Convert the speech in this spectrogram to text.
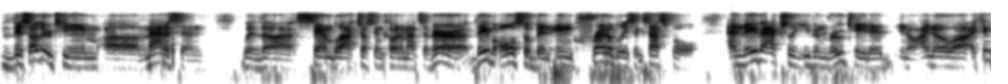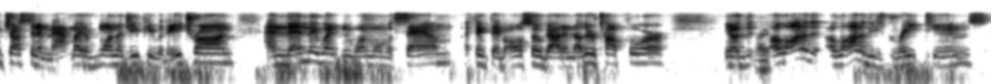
this other team, uh, Madison, with uh, Sam Black, Justin Matt Severa, they've also been incredibly successful. And they've actually even rotated. You know, I know, uh, I think Justin and Matt might have won a GP with Atron, and then they went and won one with Sam. I think they've also got another top four. You know, right. a lot of the, a lot of these great teams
